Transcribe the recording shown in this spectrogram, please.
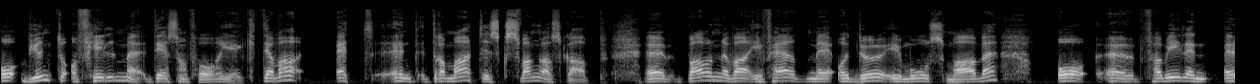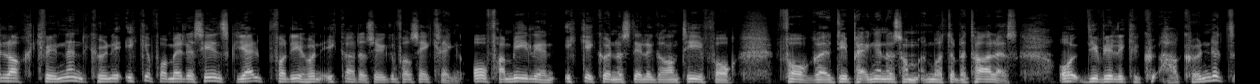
og begynte å filme det som foregikk. Det var et, et dramatisk svangerskap. Eh, barnet var i ferd med å dø i mors mage. Og eh, familien eller kvinnen kunne ikke få medisinsk hjelp fordi hun ikke hadde sykeforsikring. Og familien ikke kunne stille garanti for, for eh, de pengene som måtte betales. Og de ville ikke ha kunnet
